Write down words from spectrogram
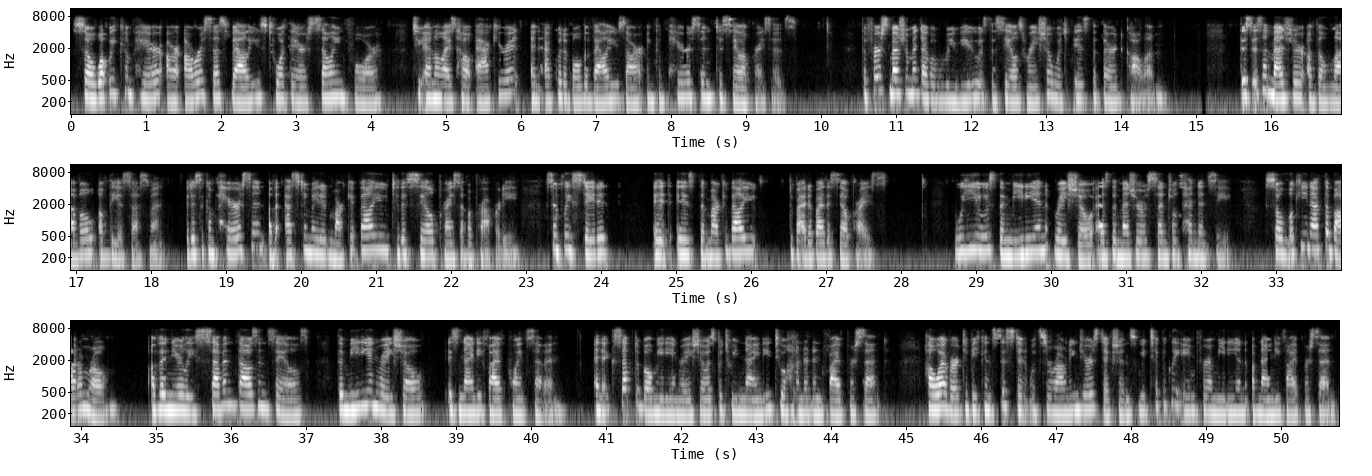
So what we compare are our assessed values to what they are selling for to analyze how accurate and equitable the values are in comparison to sale prices. The first measurement I will review is the sales ratio, which is the third column. This is a measure of the level of the assessment. It is a comparison of the estimated market value to the sale price of a property. Simply stated, it is the market value divided by the sale price. We use the median ratio as the measure of central tendency. So looking at the bottom row, of the nearly 7,000 sales, the median ratio is 95.7. An acceptable median ratio is between 90 to 105%. However, to be consistent with surrounding jurisdictions, we typically aim for a median of 95%.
